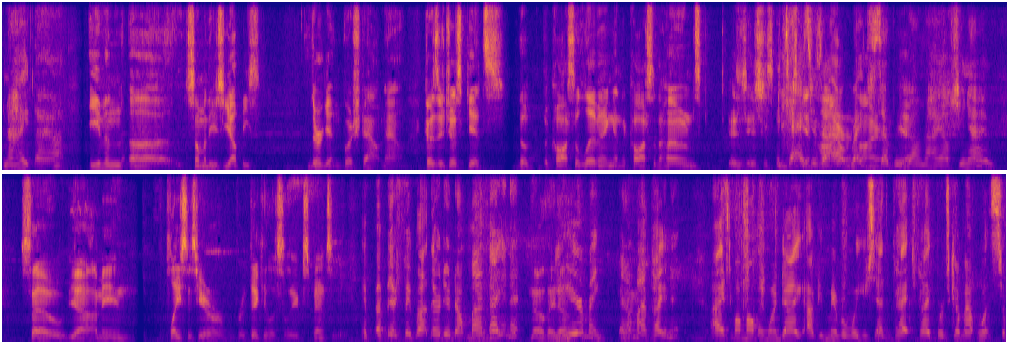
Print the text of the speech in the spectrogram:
and I hate that. Even uh, some of these yuppies, they're getting pushed out now because it just gets the the cost of living and the cost of the homes is it's just And keeps getting taxes are higher and outrageous over here Yeah. on the house, you know. So yeah, I mean, places here are ridiculously expensive. But there's people out there that don't mind paying it. No, they you don't. You hear me? They don't mind paying it. I asked my mama one day. I can remember when you said the patch papers come out once, a,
